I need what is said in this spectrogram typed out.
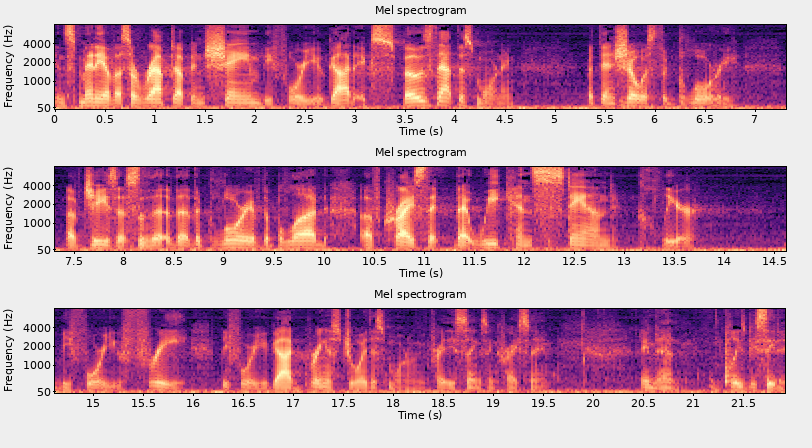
and many of us are wrapped up in shame before you. God, expose that this morning, but then show us the glory of Jesus, the, the, the glory of the blood of Christ, that, that we can stand clear before you, free before you. God, bring us joy this morning. We pray these things in Christ's name. Amen. Please be seated.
